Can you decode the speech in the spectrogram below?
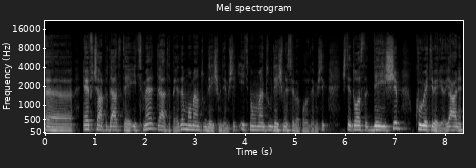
e, F çarpı delta T itme, delta P'de momentum değişimi demiştik. İtme momentum değişimine sebep olur demiştik. İşte dolayısıyla değişim kuvveti veriyor. Yani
